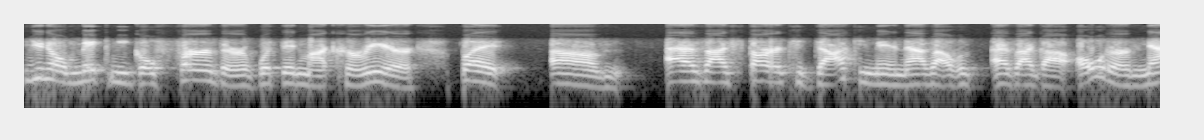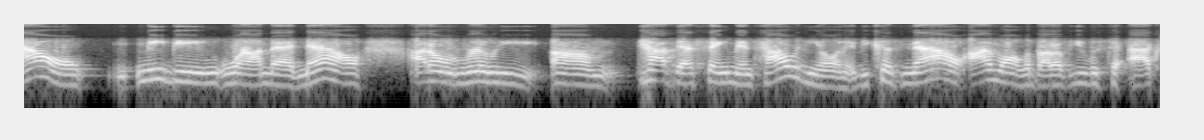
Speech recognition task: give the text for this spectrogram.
you know, make me go further within my career. But um, as I started to document, as I was, as I got older, now me being where I'm at now, I don't really um, have that same mentality on it because now I'm all about. If you was to ask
